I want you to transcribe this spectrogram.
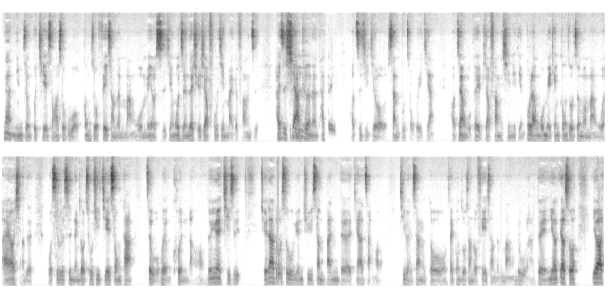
那你们怎么不接受？他说我工作非常的忙，我没有时间，我只能在学校附近买个房子，孩子下课呢，他可以。好，自己就散步走回家，好，这样我可以比较放心一点。不然我每天工作这么忙，我还要想着我是不是能够出去接送他，这我会很困扰哈。因为其实绝大多数园区上班的家长哈，基本上都在工作上都非常的忙碌啦。对，要要说又要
